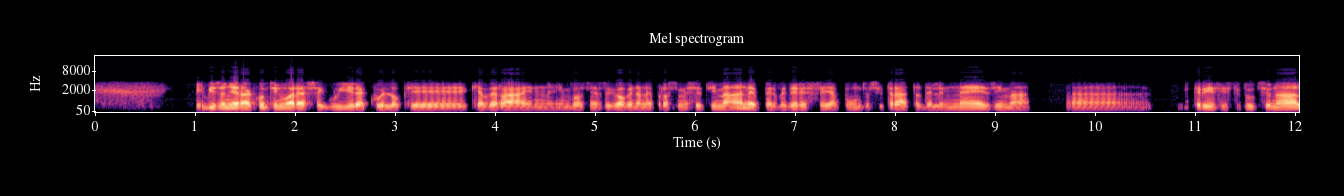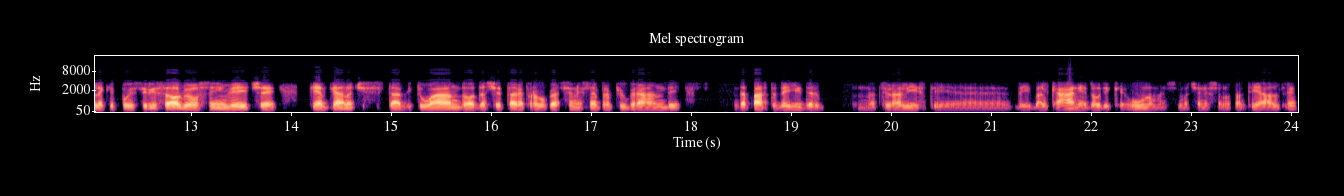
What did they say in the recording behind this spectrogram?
e bisognerà continuare a seguire quello che, che avverrà in, in Bosnia e Herzegovina nelle prossime settimane per vedere se appunto si tratta dell'ennesima eh, crisi istituzionale che poi si risolve o se invece pian piano ci si sta abituando ad accettare provocazioni sempre più grandi da parte dei leader nazionalisti eh, dei Balcani, e Dodik è uno, ma insomma ce ne sono tanti altri,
